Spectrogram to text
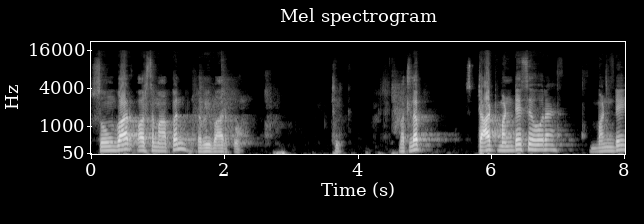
सोमवार और समापन रविवार को। ठीक। मतलब स्टार्ट मंडे से हो रहा है। Monday,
